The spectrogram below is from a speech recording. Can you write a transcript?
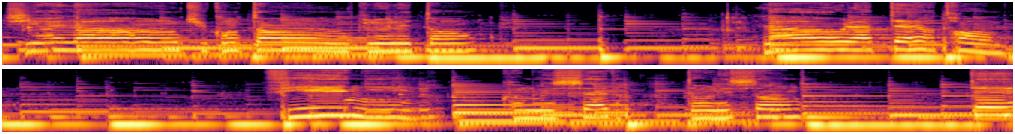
J'irai là où tu contemples les temples, là où la terre tremble. Finir comme le cèdre dans les cendres des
